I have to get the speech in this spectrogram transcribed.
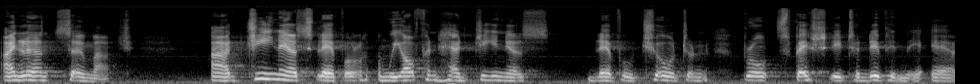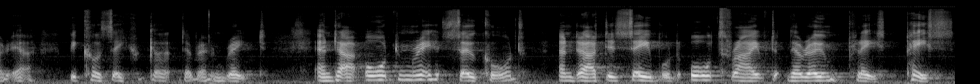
I learnt so much our genius level, and we often had genius level children brought specially to live in the area because they could go at their own rate. And our ordinary, so called, and our disabled all thrived at their own place, pace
